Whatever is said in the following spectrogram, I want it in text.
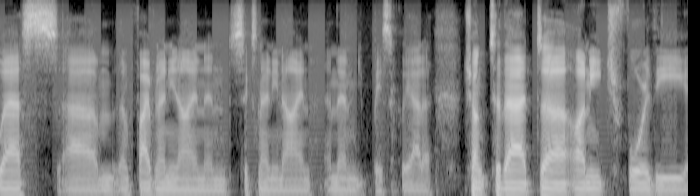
US, um, 599 and 699, and then you basically add a chunk to that uh, on each for the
